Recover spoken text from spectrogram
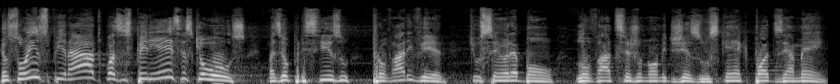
Eu sou inspirado com as experiências que eu ouço. Mas eu preciso provar e ver que o Senhor é bom. Louvado seja o nome de Jesus. Quem é que pode dizer amém?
